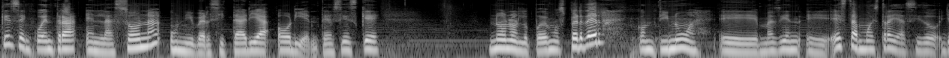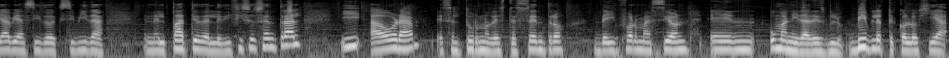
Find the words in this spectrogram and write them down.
que se encuentra en la zona universitaria Oriente. Así es que no nos lo podemos perder. Continúa, eh, más bien eh, esta muestra ya había sido exhibida en el patio del edificio central y ahora es el turno de este centro de información en humanidades, bibliotecología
